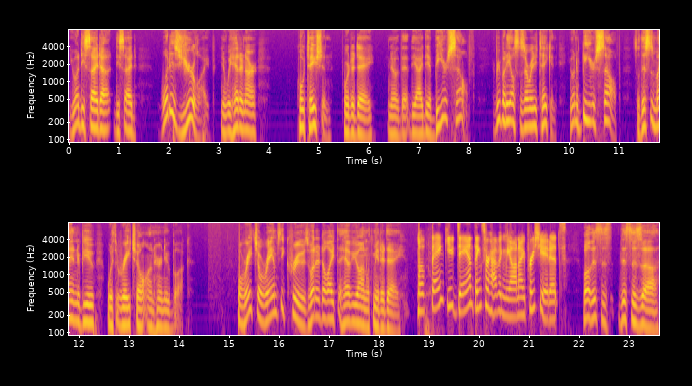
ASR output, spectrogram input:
You want to decide uh, decide what is your life. You know, we had in our quotation for today, you know, the the idea be yourself. Everybody else is already taken. You want to be yourself. So this is my interview with Rachel on her new book. Well, Rachel Ramsey Cruz, what a delight to have you on with me today. Well, thank you, Dan. Thanks for having me on. I appreciate it. Well, this is this is uh,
